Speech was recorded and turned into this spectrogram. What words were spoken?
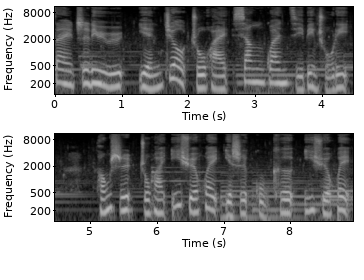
再致力于研究足踝相关疾病处理。同时，足踝医学会也是骨科医学会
